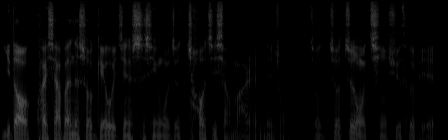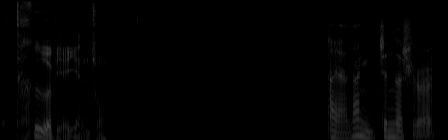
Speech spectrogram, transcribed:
一到快下班的时候给我一件事情，我就超级想骂人那种，就就这种情绪特别特别严重。哎呀，那你真的是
